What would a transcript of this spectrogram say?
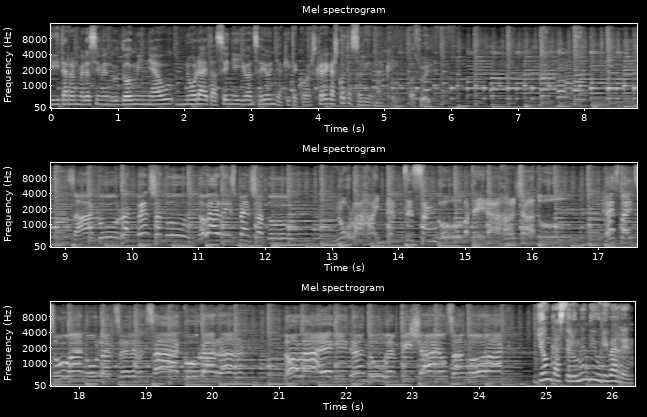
hiritarren merezimendu domin hau nora eta zeinei joan zaion jakiteko. Eskerrik asko eta zorionak. Bazuei. Zakurrak pentsatu, eta berriz pentsatu Nola hainbertze zango batera haltsatu Ez baitzuen ulertzen zakurrarrak Nola egiten duen pixa euntzangoak Jon Gaztelumendi Uribarren,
